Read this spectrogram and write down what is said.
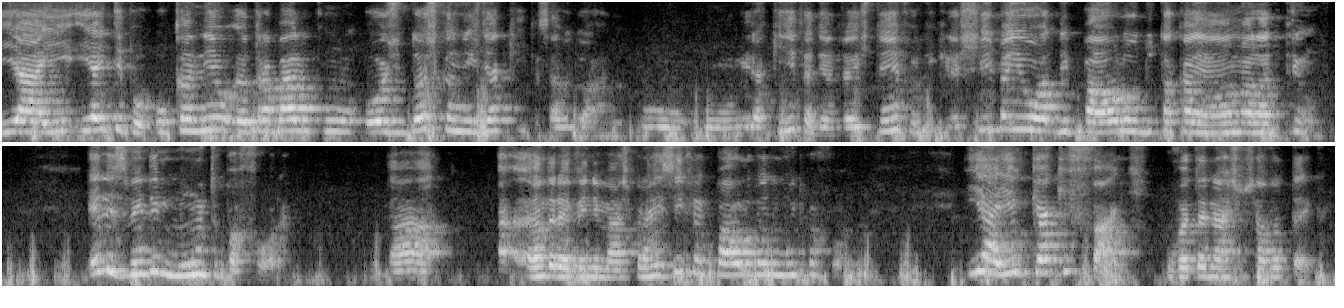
e aí, e aí, tipo, o canil, eu trabalho com hoje dois canis de Akita, sabe, Eduardo? O, o Mirakita, de André Stenfeld, que cria Shiba, e o de Paulo, do Takayama, lá de Triunfo. Eles vendem muito para fora. Tá? André vende mais para Recife e Paulo vende muito para fora. E aí, o que é que faz o veterinário responsável técnico,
